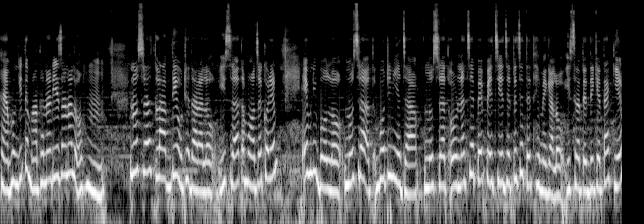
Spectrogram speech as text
হ্যাঁ ভঙ্গিতে মাথা নাড়িয়ে জানালো, হুম। নুসরাত লাভ দিয়ে উঠে দাঁড়াল। ইসরাত মজা করে এমনি বলল, নুসরাত, বটি নিয়ে যা। নুসরাত ওড়না চেপে পেঁচিয়ে যেতে যেতে থেমে গেল। ইসরাতের দিকে তাকিয়ে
